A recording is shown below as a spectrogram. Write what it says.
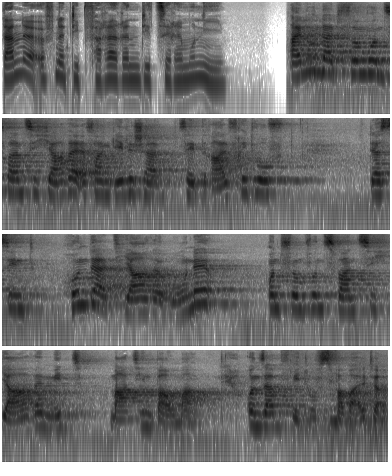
Dann eröffnet die Pfarrerin die Zeremonie. 125 Jahre evangelischer Zentralfriedhof, das sind 100 Jahre ohne und 25 Jahre mit Martin Baumer, unserem Friedhofsverwalter.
